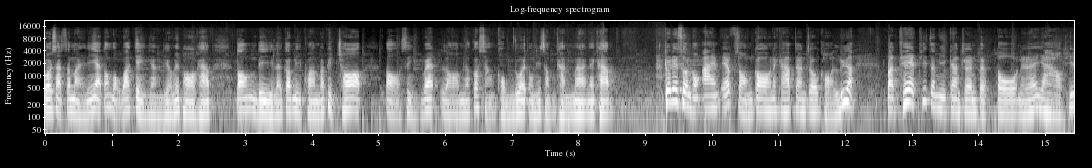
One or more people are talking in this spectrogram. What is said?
บริษัทสมัยนี้ต้องบอกว่าเก่งอย่างเดียวไม่พอครับ ต้องดีแล้วก็มีความรับผิดชอบต่อสิ่งแวดล้อมแล้วก็สังคมด้วยตรงนี้สำคัญมากนะครับ โดยในส่วนของ IMF 2 กองนะครับจานโจขอเลือกประเทศที่จะมีการเจริญเติบโตในระยะยาวที่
